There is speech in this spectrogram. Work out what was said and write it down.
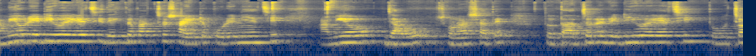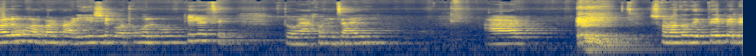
আমিও রেডি হয়ে গেছি দেখতে পাচ্ছ শাড়িটা পরে নিয়েছি। আমিও যাব সোনার সাথে তো তার জন্য রেডি হয়ে গেছি। তো চলো আবার বাড়ি এসে কথা বলব ঠিক আছে? তো এখন যাই। আর সোনা তো দেখতেই পেলে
